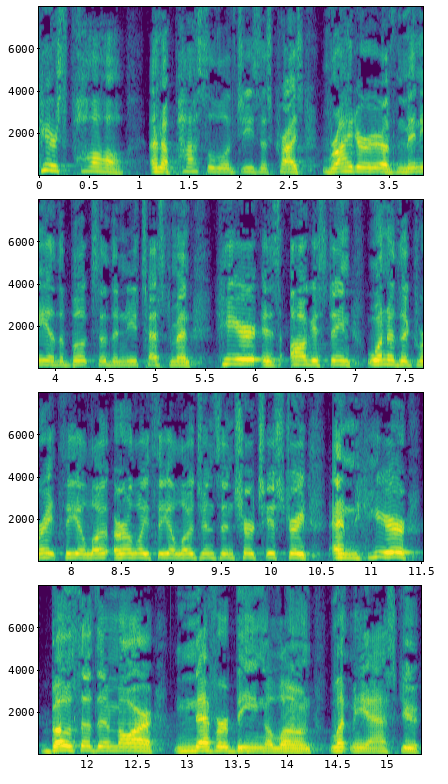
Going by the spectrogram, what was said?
Here's Paul, an apostle of Jesus Christ, writer of many of the books of the New Testament. Here is Augustine, one of the great theolo- early theologians in church history. And here both of them are never being alone. Let me ask you,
